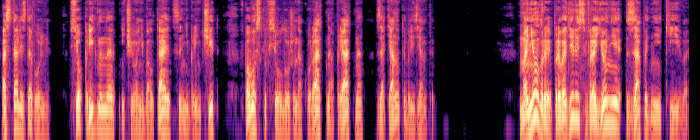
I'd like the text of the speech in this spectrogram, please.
Остались довольны. Все пригнано, ничего не болтается, не бренчит. В повозках все уложено аккуратно, опрятно, затянуто брезентом. Маневры проводились в районе западнее Киева.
